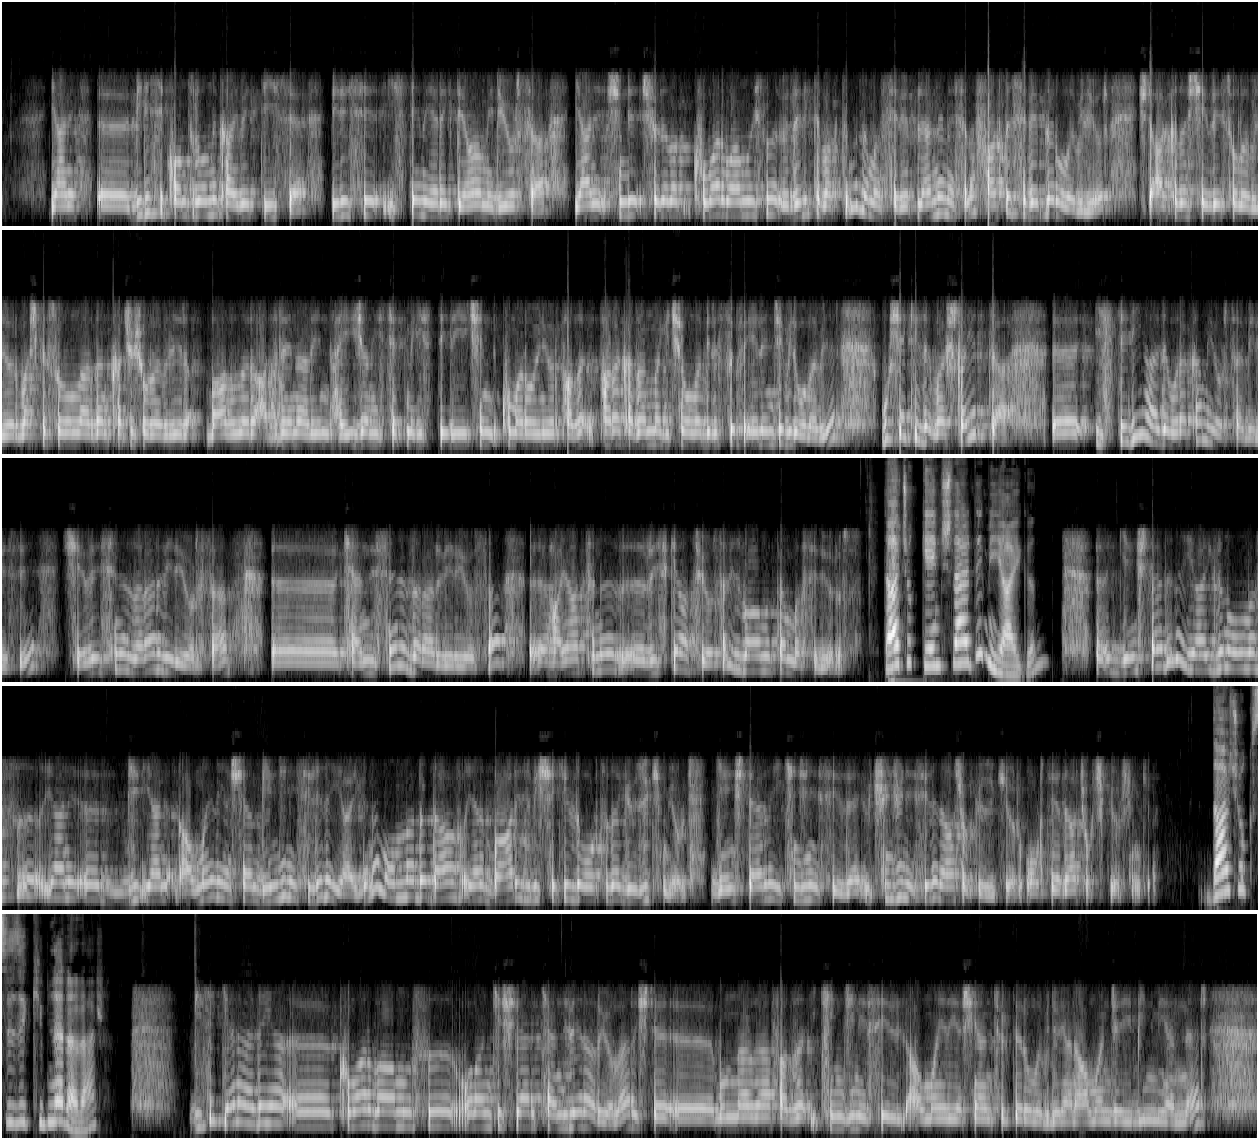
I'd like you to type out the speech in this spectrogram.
Yani e, birisi kontrolünü kaybettiyse, birisi istemeyerek devam ediyorsa, yani şimdi şöyle bak kumar bağımlılığına özellikle baktığımız zaman sebeplerine mesela farklı sebepler olabiliyor. İşte arkadaş çevresi olabiliyor, başka sorunlardan kaçış olabilir, bazıları adrenalin, heyecan hissetmek istediği için kumar oynuyor, para, kazanmak için olabilir, sırf eğlence bile olabilir. Bu şekilde başlayıp da e, istediği halde bırakamıyorsa birisi, çevresine zarar veriyorsa, kendisine de zarar veriyorsa, e, hayatını e, riske atıyorsa biz bağımlılıktan bahsediyoruz. Daha çok gençlerde mi yaygın? E, Gençlerde de yaygın olması yani bir, yani Almanya'da yaşayan birinci nesilde de yaygın ama onlar da daha yani bariz bir şekilde ortada gözükmüyor. Gençlerde ikinci nesilde, üçüncü nesilde daha çok gözüküyor. Ortaya daha çok çıkıyor çünkü. Daha çok sizi kimler arar? Bizi genelde ya e, kumar bağımlısı olan kişiler kendileri arıyorlar. İşte e, bunlar daha fazla ikinci nesil Almanya'da yaşayan Türkler olabilir. Yani Almancayı bilmeyenler.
